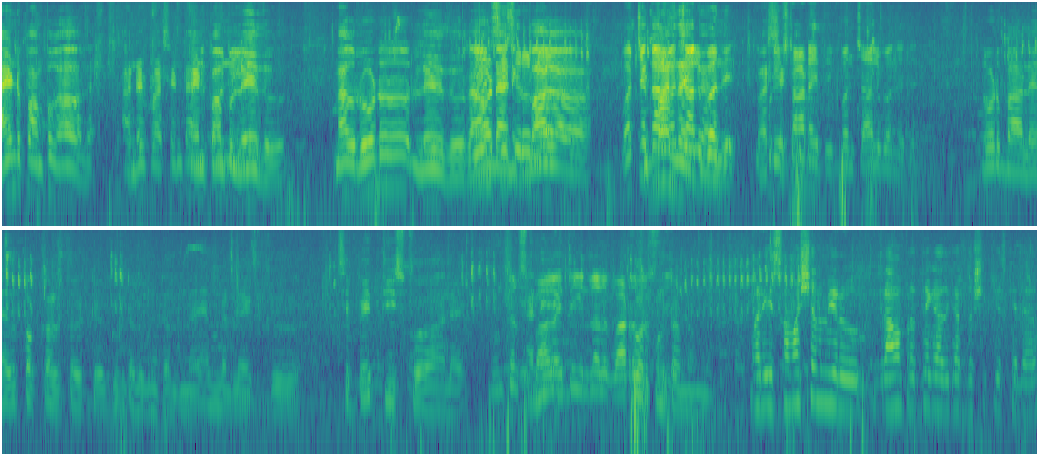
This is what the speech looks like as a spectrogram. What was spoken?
ఆయన పంపు కావాలి. హండ్రెడ్ పర్సెంట్ ఆయన పంపు లేదు. మాకు రోడ్డు లేదు. రావడానికి బాగా ఇబ్బంది. స్టార్ట్ అవుతుంది ఇబ్బంది చాలా ఇబ్బంది అవుతుంది రోడ్డు బాగాలేదు పొక్కలతోటి గుంటలు గుంటలు ఉన్నాయి ఎమ్మెల్యేకు చెప్పి తీసుకోవాలి గుంటలు అని బాగా అయితే ఇళ్ళలో వాటర్ కోరుకుంటున్నాం మరి ఈ సమస్యను మీరు గ్రామ ప్రత్యేక అధికారి దృష్టికి తీసుకెళ్ళారు?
